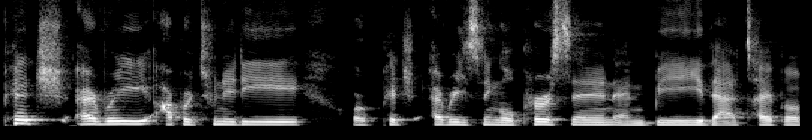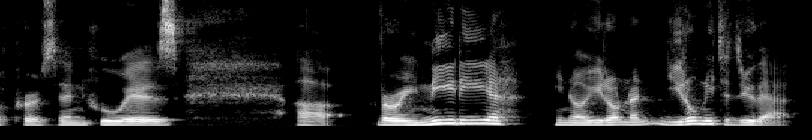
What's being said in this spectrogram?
pitch every opportunity or pitch every single person and be that type of person who is uh, very needy. You know, you don't you don't need to do that.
